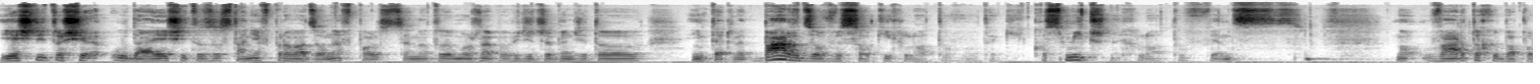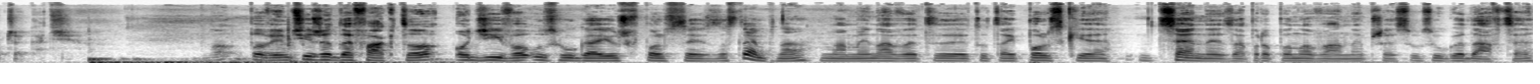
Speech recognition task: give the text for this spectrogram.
jeśli to się uda, jeśli to zostanie wprowadzone w Polsce, no to można powiedzieć, że będzie to internet bardzo wysokich lotów, takich kosmicznych lotów, więc no, warto chyba poczekać. No, powiem Ci, że de facto o dziwo usługa już w Polsce jest dostępna. Mamy nawet y, tutaj polskie ceny zaproponowane przez usługodawcę.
